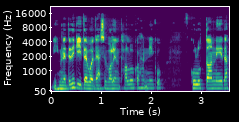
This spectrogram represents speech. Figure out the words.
ihminen tietenkin itse voi tehdä sen valinnan, että haluuko hän niin kuin kuluttaa niitä.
